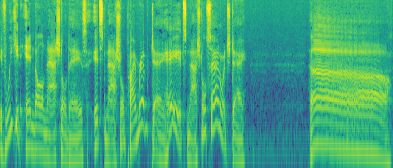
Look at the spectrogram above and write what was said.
if we could end all national days, it's National Prime Rib Day. Hey, it's National Sandwich Day. Oh.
